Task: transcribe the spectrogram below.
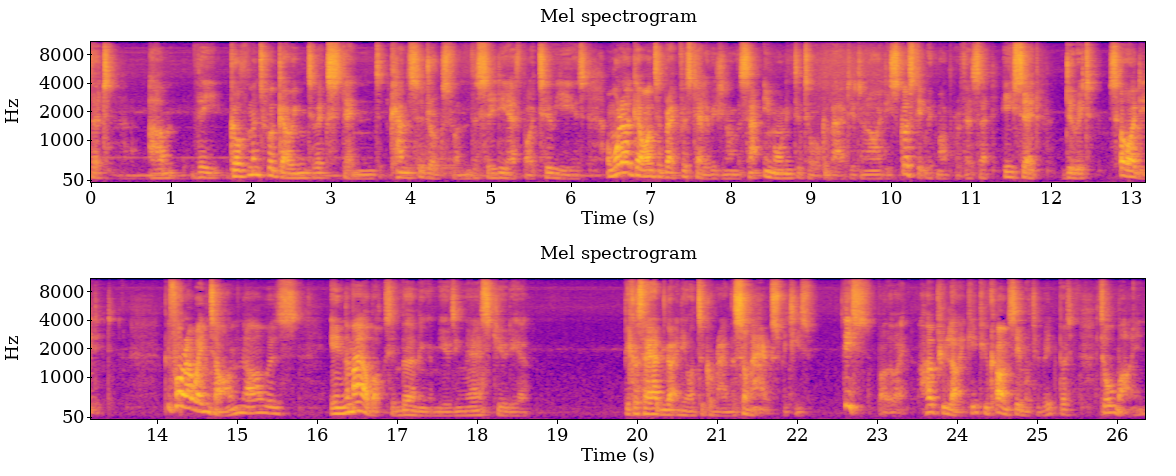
that um, the government were going to extend Cancer Drugs Fund, the CDF, by two years. And when I go on to breakfast television on the Saturday morning to talk about it, and I discussed it with my professor, he said, do it. So I did it. Before I went on, I was in the mailbox in Birmingham using their studio because they hadn't got anyone to come round the summer house, which is this, by the way. I hope you like it. You can't see much of it, but it's all mine.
